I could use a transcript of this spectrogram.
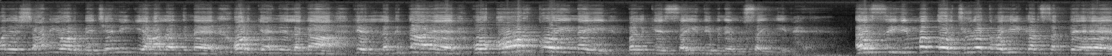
پریشانی اور بے چینی کی حالت میں اور کہنے لگا کہ لگتا ہے وہ اور کوئی نہیں، بلکہ سعید ابن مسیب ہے۔ ایسی ہمت اور جرت وہی کر سکتے ہیں۔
